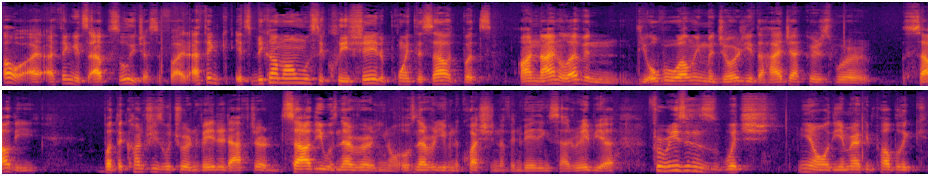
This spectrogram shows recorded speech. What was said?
Oh, I, I think it's absolutely justified. I think it's become almost a cliche to point this out, but on 9 11, the overwhelming majority of the hijackers were Saudi, but the countries which were invaded after Saudi was never, you know, it was never even a question of invading Saudi Arabia for reasons which, you know, the American public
